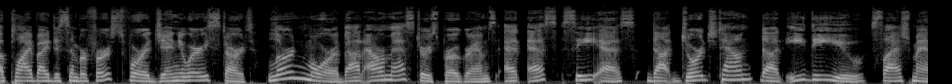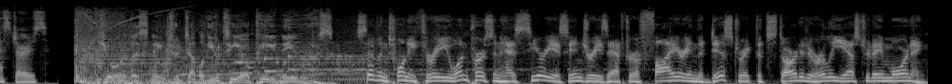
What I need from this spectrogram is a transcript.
Apply by December 1st for a January start. Learn more about our master's programs at scs.georgetown.edu slash masters. You're listening to WTOP News. 723. One person has serious injuries after a fire in the district that started early yesterday morning.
